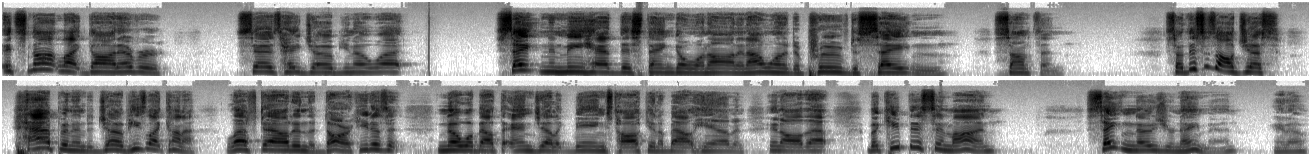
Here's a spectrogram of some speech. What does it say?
it's not like God ever says, Hey, Job, you know what? Satan and me had this thing going on, and I wanted to prove to Satan something. So this is all just happening to Job. He's like kind of left out in the dark. He doesn't know about the angelic beings talking about him and, and all that. But keep this in mind Satan knows your name, man, you know.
